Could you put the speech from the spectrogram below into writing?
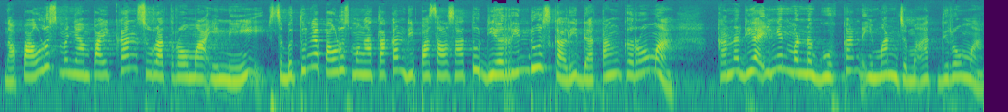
Nah, Paulus menyampaikan surat Roma ini, sebetulnya Paulus mengatakan di pasal 1 dia rindu sekali datang ke Roma karena dia ingin meneguhkan iman jemaat di Roma.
